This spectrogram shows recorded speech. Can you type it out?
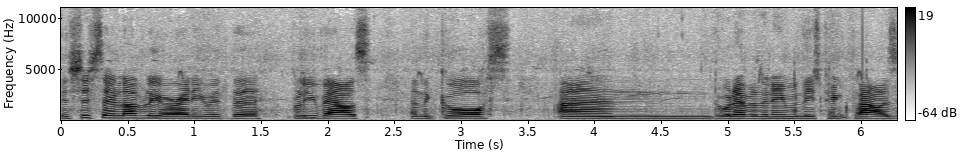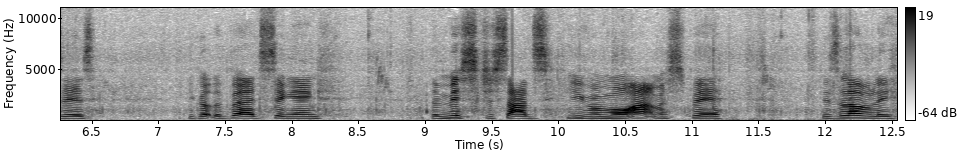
It's just so lovely already with the bluebells and the gorse and whatever the name of these pink flowers is. You've got the birds singing. The mist just adds even more atmosphere. It's lovely.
